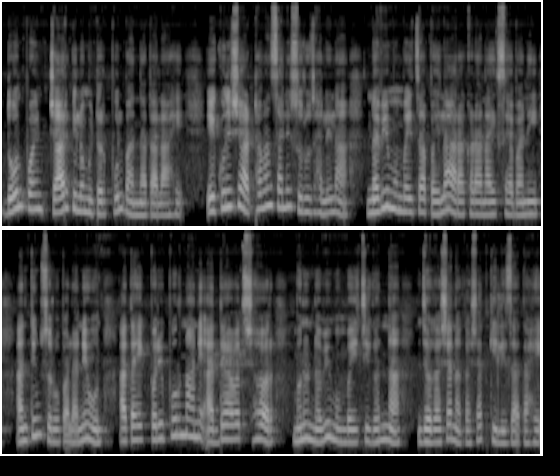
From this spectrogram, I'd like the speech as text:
दोन पॉईंट चार किलोमीटर पूल बांधण्यात आला आहे. एकोणीसशे अठ्ठावन्न साली सुरू झालेला नवी मुंबईचा पहिला आराखडा नाईक साहेबांनी अंतिम स्वरूपाला नेऊन आता एक परिपूर्ण आणि अद्ययावत शहर म्हणून नवी मुंबईची गणना जगाच्या नकाशात केली जात आहे.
